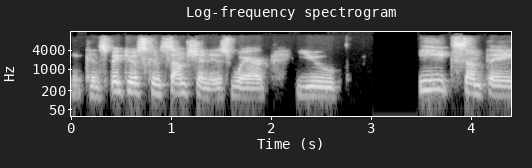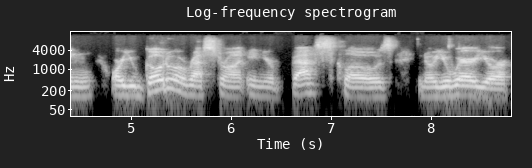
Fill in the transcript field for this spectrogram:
And conspicuous consumption is where you eat something or you go to a restaurant in your best clothes you know you wear your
